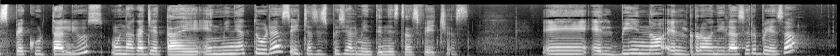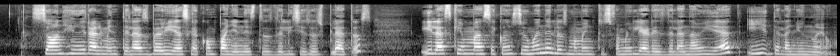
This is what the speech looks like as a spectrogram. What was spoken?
Specultalius, una galleta en miniaturas hechas especialmente en estas fechas. Eh, el vino, el ron y la cerveza son generalmente las bebidas que acompañan estos deliciosos platos y las que más se consumen en los momentos familiares de la Navidad y del Año Nuevo.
